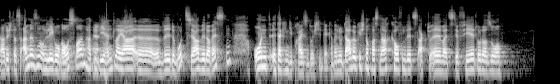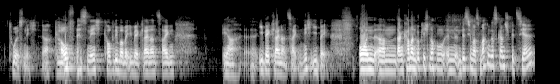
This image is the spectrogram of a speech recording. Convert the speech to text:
Dadurch, dass Amazon und Lego raus waren, hatten Ja. die Händler ja äh, wilde Woods, ja, wilder Westen. Und äh, da gingen die Preise durch die Decke. Wenn du da wirklich noch was nachkaufen willst aktuell, weil es dir fehlt oder so, tu es nicht. Ja. Kauf es nicht. Kauf lieber bei eBay Kleinanzeigen. Ja, äh, eBay Kleinanzeigen, nicht eBay. Und ähm, dann kann man wirklich noch ein, ein bisschen was machen, das ganz speziell.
